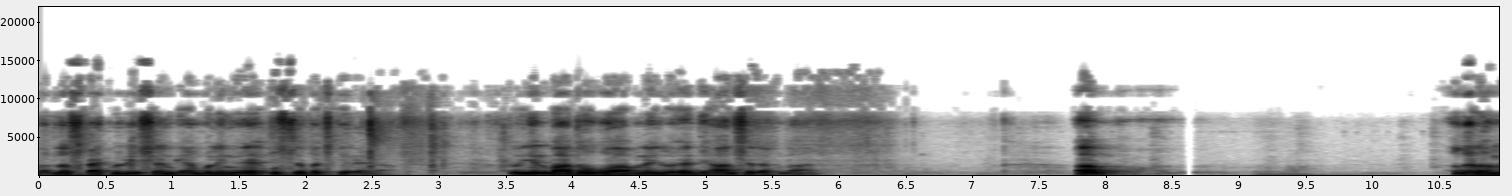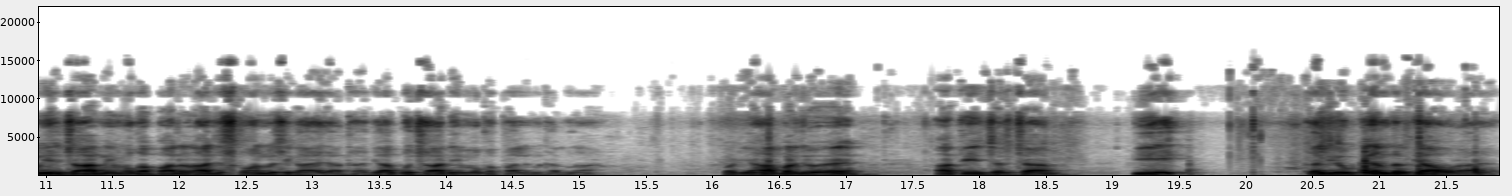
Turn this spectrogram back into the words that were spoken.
मतलब स्पेकुलेशन गैम्बलिंग है, उससे बच के रहना। तो इन बातों को आपने जो है ध्यान से रखना है। अब, अगर हम ये चार नियमों का पालन आज इस्कॉन में सिखाया जाता है कि आपको चार नियमों का पालन करना है। और यहाँ पर जो है, आती है चर्चा कि कलयुग के अंदर क्या हो रहा है?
